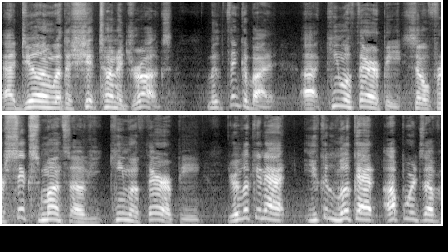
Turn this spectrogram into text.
uh, dealing with a shit ton of drugs. I mean, think about it. Uh, chemotherapy. So for six months of chemotherapy, you're looking at you can look at upwards of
